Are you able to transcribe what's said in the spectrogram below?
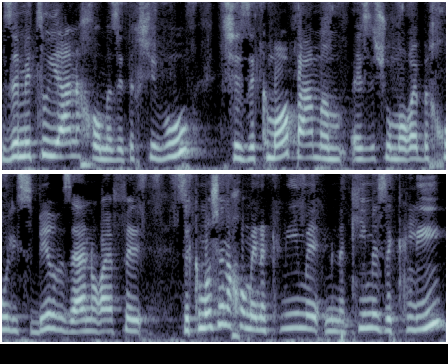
זה מצוין החום הזה, תחשבו שזה כמו פעם איזשהו מורה בחו"ל הסביר וזה היה נורא יפה, זה כמו שאנחנו מנקים, מנקים איזה כלי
